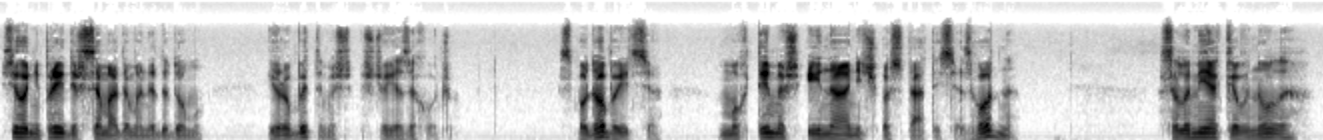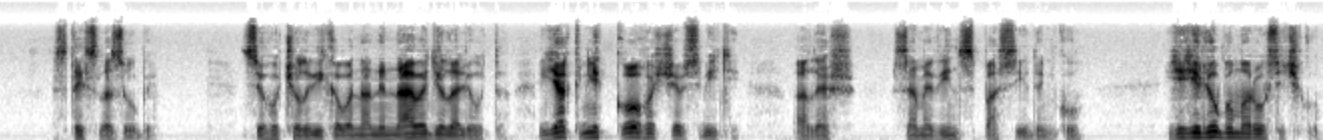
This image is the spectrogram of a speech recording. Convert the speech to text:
Сьогодні прийдеш сама до мене додому і робитимеш, що я захочу. Сподобається, могтимеш і на ніч остатися. Згодна? Соломія кивнула, стисла зуби. Цього чоловіка вона ненавиділа люто, як нікого ще в світі. Але ж саме він спас її доньку, її любу Марусечку,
